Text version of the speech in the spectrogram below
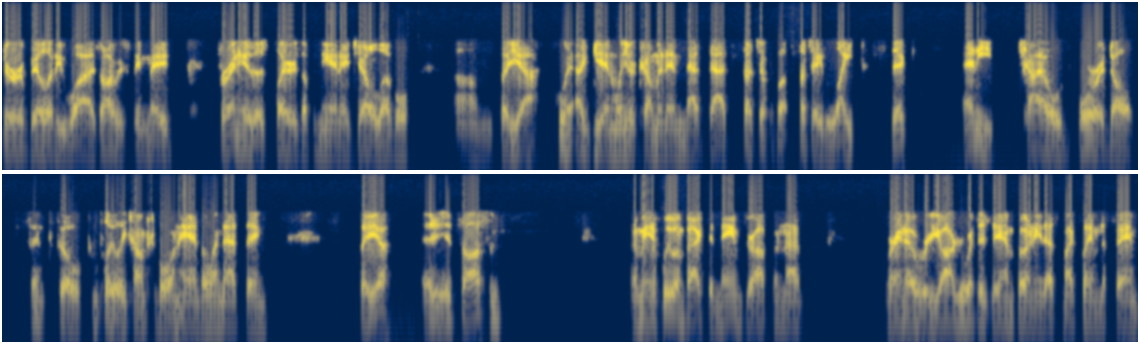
durability wise. Obviously made for any of those players up in the NHL level. Um, but yeah, again, when you're coming in at that such a such a light stick, any child or adult can feel completely comfortable in handling that thing. But yeah, it's awesome. I mean, if we went back to name dropping, I ran over Jagr with his Zamboni. That's my claim to fame.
